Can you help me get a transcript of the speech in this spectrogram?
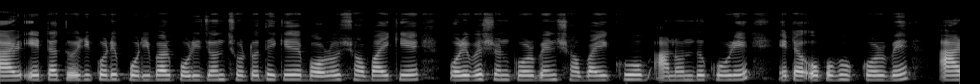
আর এটা তৈরি করে পরিবার, পরিজন, ছোট থেকে বড় সবাইকে পরিবেশন করবেন, সবাই খুব আনন্দ করে এটা উপভোগ করবে। আর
